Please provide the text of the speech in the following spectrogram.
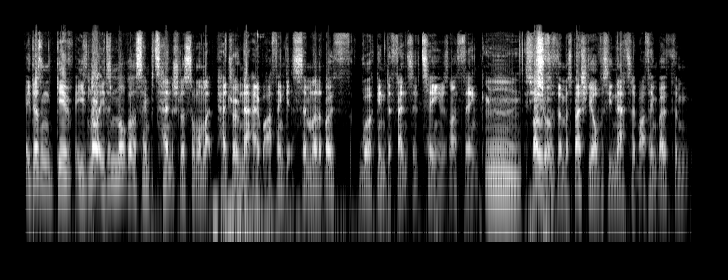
he doesn't give. He's not. He's not got the same potential as someone like Pedro Neto, but I think it's similar. They both work in defensive teams, and I think Mm, both sort of them, especially obviously Neto, but I think both of them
